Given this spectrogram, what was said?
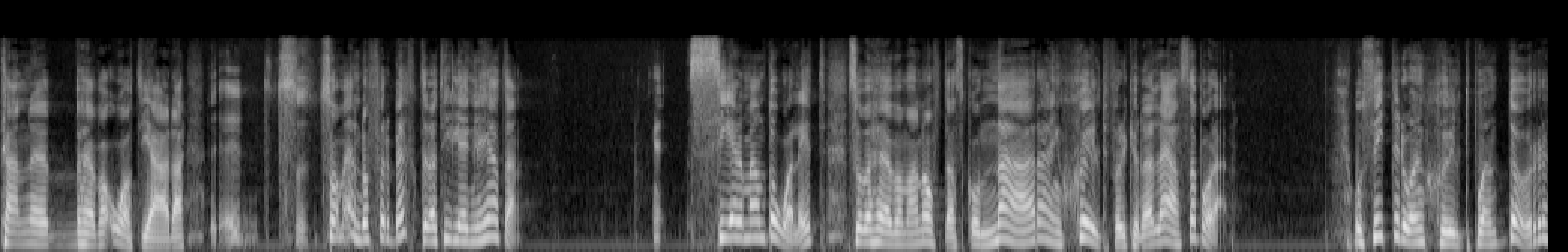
kan eh, behöva åtgärda. Eh, som ändå förbättrar tillgängligheten. Ser man dåligt så behöver man oftast gå nära en skylt för att kunna läsa på den. Och sitter då en skylt på en dörr,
